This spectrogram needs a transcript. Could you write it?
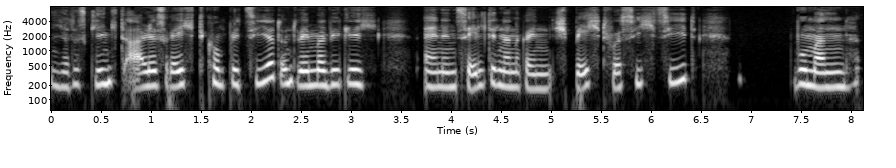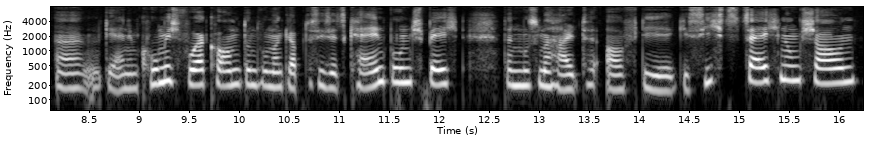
Ja, das klingt alles recht kompliziert und wenn man wirklich einen selteneren Specht vor sich sieht, wo man, äh, der einem komisch vorkommt und wo man glaubt, das ist jetzt kein Buntspecht, dann muss man halt auf die Gesichtszeichnung schauen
